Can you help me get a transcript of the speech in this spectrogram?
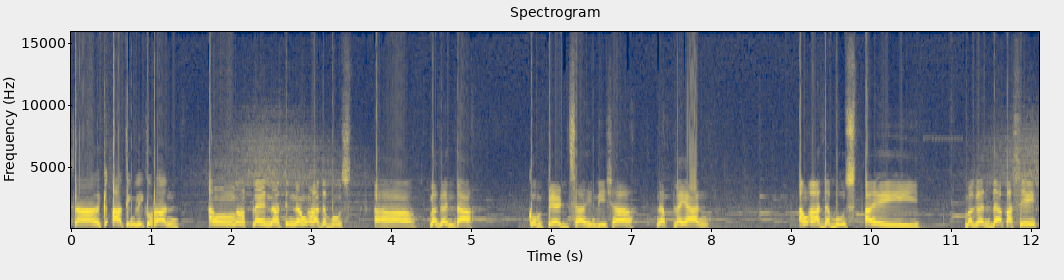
sa ating likuran ang apply natin ng Adaboost ah, maganda compared sa hindi siya na-applyan ang Adaboost ay maganda kasi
